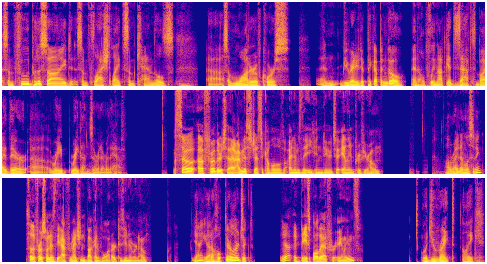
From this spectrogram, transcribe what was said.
some food put aside, some flashlights, some candles, uh, some water, of course, and be ready to pick up and go, and hopefully not get zapped by their uh, ray ray guns or whatever they have. So, uh, further to that, I'm going to suggest a couple of items that you can do to alien proof your home. All right, I'm listening. So, the first one is the aforementioned bucket of water because you never know. Yeah, you got to hope they're allergic. Yeah, a baseball bat for aliens. Would you write like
